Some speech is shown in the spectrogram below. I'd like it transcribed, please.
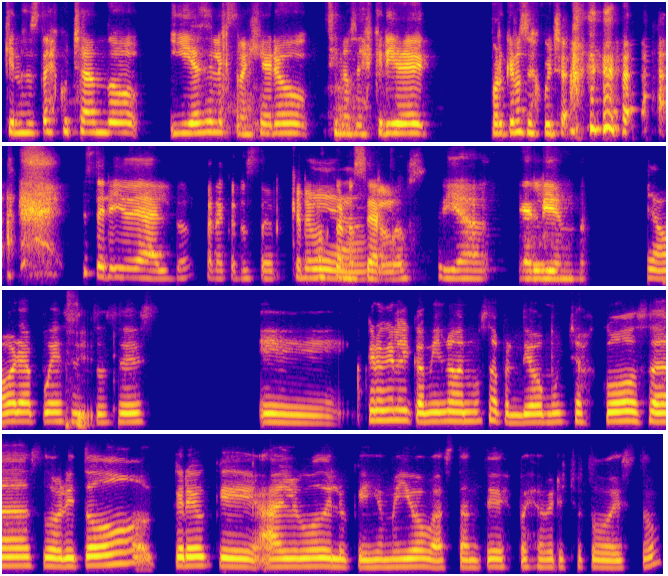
que nos está escuchando y es del extranjero, si nos escribe, ¿por qué nos escucha? Sería ideal, ¿no? Para conocer, queremos conocerlos, sería, lindo. Y ahora pues entonces, eh, creo que en el camino hemos aprendido muchas cosas, sobre todo creo que algo de lo que yo me llevo bastante después de haber hecho todo esto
